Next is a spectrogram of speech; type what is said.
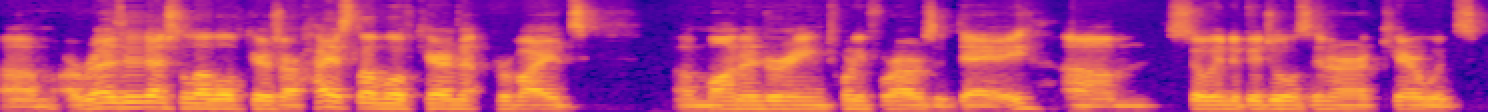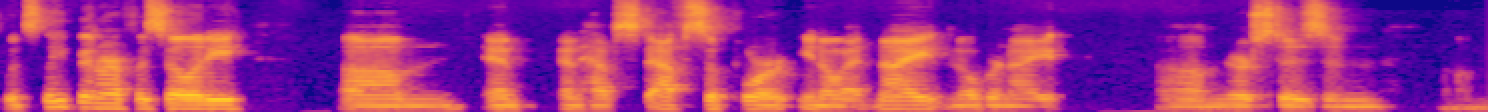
um, our residential level of care is our highest level of care, and that provides uh, monitoring 24 hours a day. Um, so individuals in our care would, would sleep in our facility um, and, and have staff support, you know, at night and overnight, um, nurses and, um,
